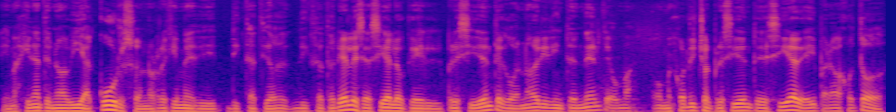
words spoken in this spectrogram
imagínate, no había curso en los regímenes dictatoriales, se hacía lo que el presidente, el gobernador y el intendente, o, más, o mejor dicho, el presidente decía, de ahí para abajo todo.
